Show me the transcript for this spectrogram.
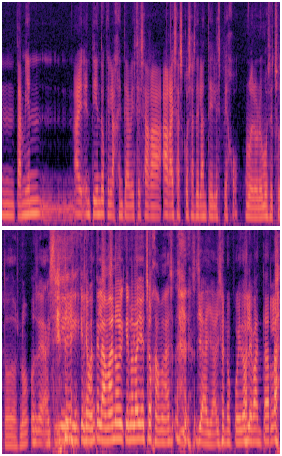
Mm, también entiendo que la gente a veces haga, haga esas cosas delante del espejo. Bueno, lo hemos hecho todos, ¿no? O sea, aquí que levante la mano el que no lo haya hecho jamás. ya, ya, yo no puedo levantarla.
